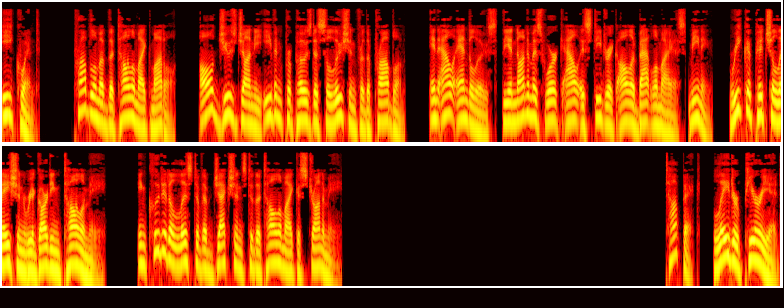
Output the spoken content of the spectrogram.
equant problem of the Ptolemaic model. Al-Juzjani even proposed a solution for the problem. In Al-Andalus, the anonymous work Al-Istidrak al-Batlamiyas meaning, recapitulation regarding Ptolemy, included a list of objections to the Ptolemaic astronomy. Later period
